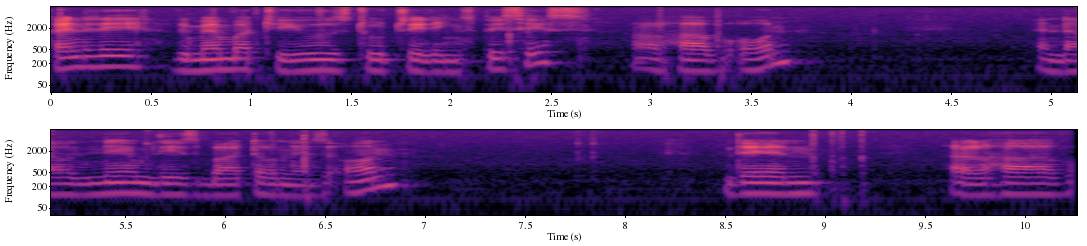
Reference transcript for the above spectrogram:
kindly remember to use two trading spaces. I'll have on and I'll name this button as on. Then I'll have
